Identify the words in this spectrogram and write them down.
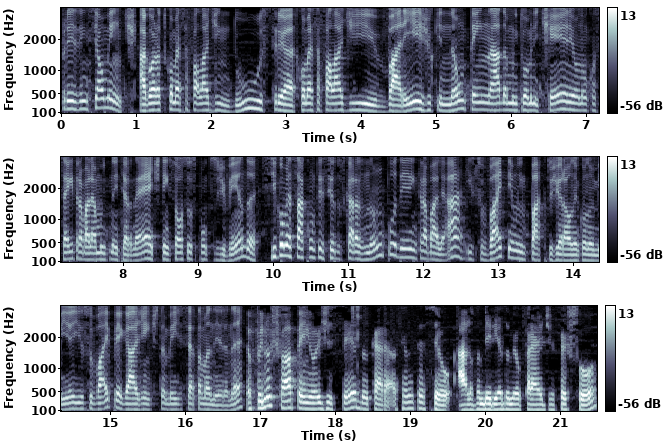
presencialmente. Agora tu começa a falar de indústria, tu começa a falar de varejo que não tem nada muito omnichannel, não consegue trabalhar muito na internet, tem só os seus pontos de venda, se começar a acontecer dos caras não poderem trabalhar, isso vai ter um impacto geral na economia e isso vai pegar a gente também de certa maneira, né? Eu fui no shopping hoje cedo, cara, o que aconteceu? A lavanderia do meu prédio fechou,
